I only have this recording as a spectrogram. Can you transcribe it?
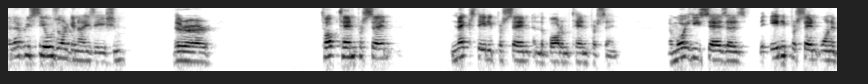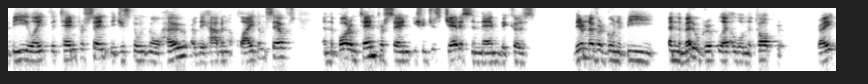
In every sales organization, there are top 10%, next 80%, and the bottom 10%. And what he says is the 80% want to be like the 10%, they just don't know how or they haven't applied themselves. And the bottom 10%, you should just jettison them because they're never going to be in the middle group, let alone the top group right?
